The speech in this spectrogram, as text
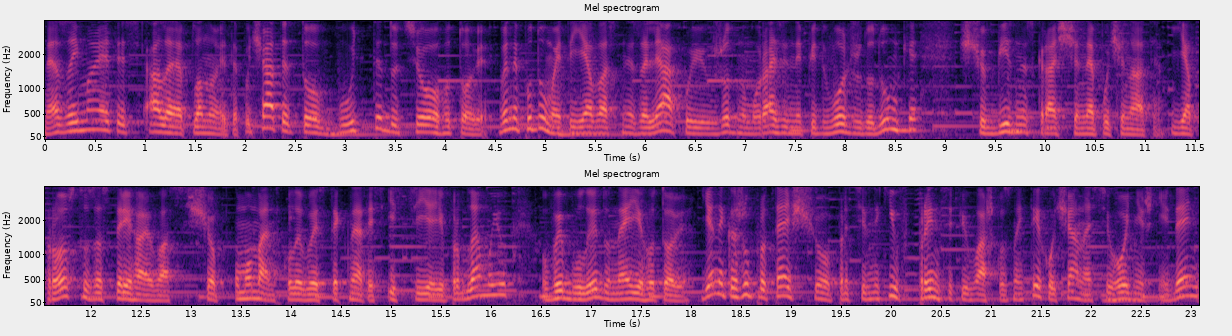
не займаєтесь, але плануєте почати, то будьте до цього готові. Ви не подумайте, я вас не залякую, в жодному разі не підводжу до думки, що бізнес краще не починати. Я просто застерігаю вас, щоб у момент, коли ви стикнетесь із цією проблемою, ви були до неї готові. Я не кажу про те, що працівників принципі важко знайти, хоча на сьогоднішній день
